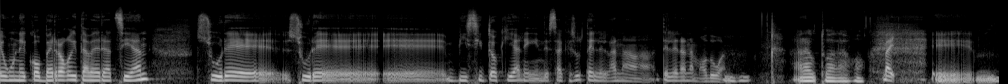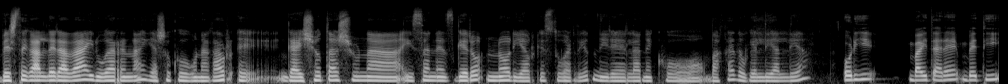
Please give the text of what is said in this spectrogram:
euneko berrogeita beratzean zure, zure e, bizitokian egin dezakezu telelana, telelana moduan. Mm Arautua dago. Bai. E, beste galdera da, irugarrena, jasoko duguna gaur, e, gaixotasuna izan ez gero, nori aurkeztu behar diot, nire laneko baja edo geldi aldia? Hori baita ere beti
